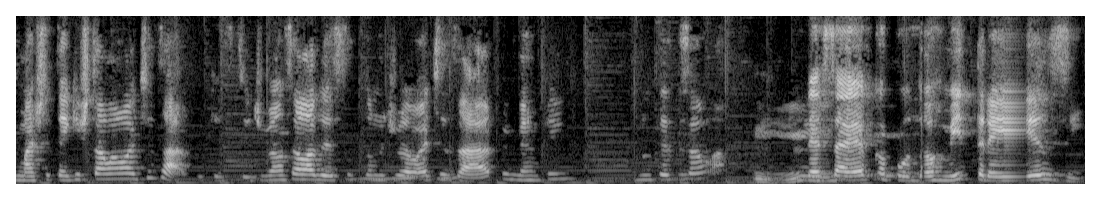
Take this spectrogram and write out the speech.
mas tu tem que instalar o WhatsApp. Porque se tu tiver um celular desse, tu não tiver WhatsApp, mesmo que não tem celular. Uhum. Nessa época, pô, 2013,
